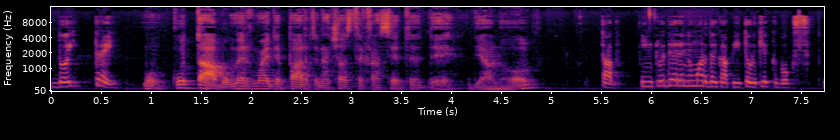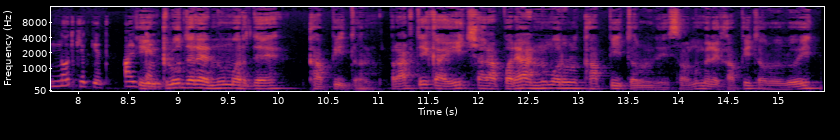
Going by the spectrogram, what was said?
2, 3. Bun, cu tab merg mai departe în această casetă de dialog. Tab. Includere număr de capitol checkbox. Not checked. Alt N. Includere număr de capitol. Practic aici ar apărea numărul capitolului sau numele capitolului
